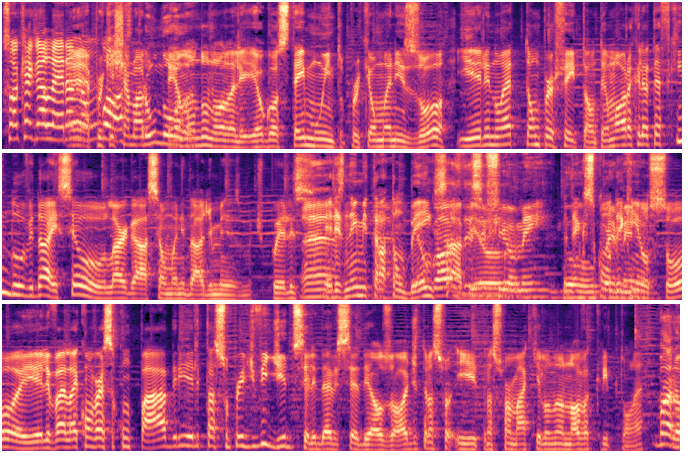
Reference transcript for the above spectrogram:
Só que a galera É, não porque gosta. chamaram o Tem a mão Nolan. do Nolan ali. Eu gostei muito, porque humanizou e ele não é tão perfeitão. Tem uma hora que ele até fica em dúvida. Ah, e se eu largasse a humanidade mesmo? Tipo, eles, É, eles nem me tratam bem, eu gosto sabe? desse eu, filme, hein? Eu tenho que esconder quem eu sou. E ele vai lá e conversa com o padre e ele tá super dividido se ele deve ceder ao Zod e, transfor- e transformar aquilo na nova Krypton, né? Mano,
